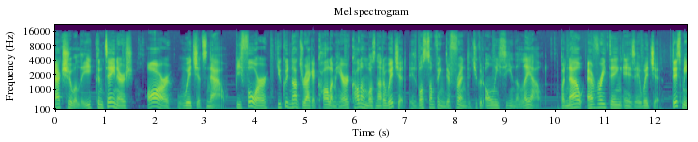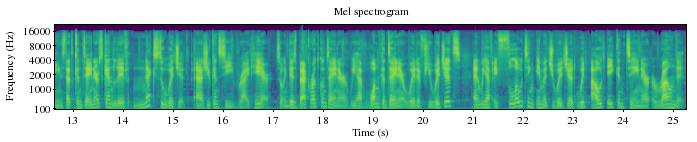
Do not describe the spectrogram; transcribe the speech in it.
Actually, containers are widgets now. Before, you could not drag a column here, a column was not a widget, it was something different that you could only see in the layout. But now everything is a widget. This means that containers can live next to widget, as you can see right here. So in this background container, we have one container with a few widgets, and we have a floating image widget without a container around it.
